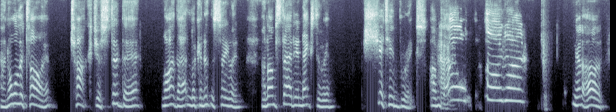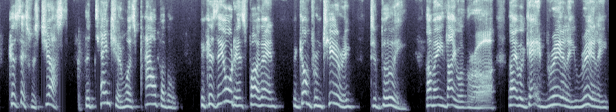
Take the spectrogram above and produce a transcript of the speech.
And all the time, Chuck just stood there like that, looking at the ceiling. And I'm standing next to him, shitting bricks. I'm going, oh, oh no. You know, because this was just, the tension was palpable because the audience by then had gone from cheering to booing. I mean, they were raw. They were getting really, really,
